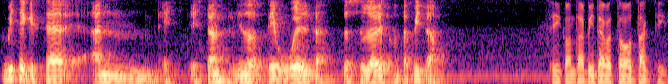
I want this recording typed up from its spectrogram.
¿Viste que se han, est- están saliendo de vuelta los celulares con tapita? Sí, con tapita, pero todo táctil.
